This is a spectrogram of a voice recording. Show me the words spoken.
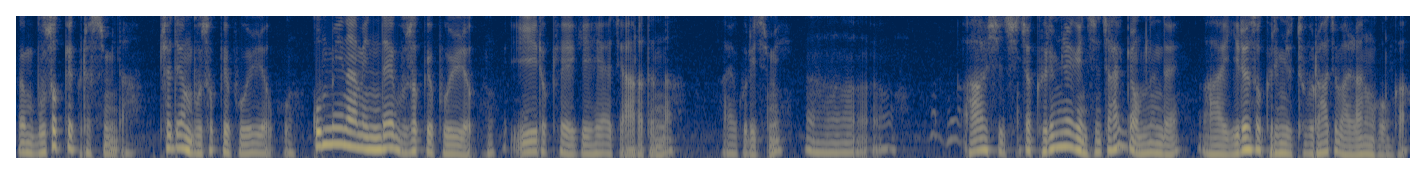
그냥 무섭게 그렸습니다. 최대한 무섭게 보이려고 꽃미남인데 무섭게 보이려고 이렇게 얘기해야지 알아듣나? 알고리즘이 어... 아씨 진짜 그림 얘기는 진짜 할 게 없는데 아 이래서 그림 유튜브를 하지 말라는 건가?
